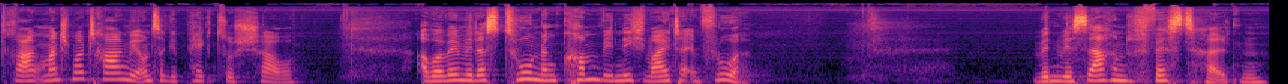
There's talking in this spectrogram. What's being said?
tragen, manchmal tragen wir unser Gepäck zur Schau. Aber wenn wir das tun, dann kommen wir nicht weiter im Flur wenn wir Sachen festhalten,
